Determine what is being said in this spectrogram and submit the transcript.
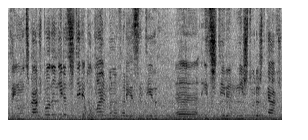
que tenham outros carros podem ir assistir e tudo mais, mas não faria sentido uh, existir misturas de carros.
